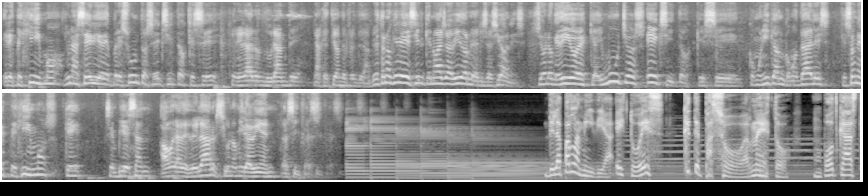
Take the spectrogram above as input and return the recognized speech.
el espejismo y una serie de presuntos éxitos que se generaron durante la gestión del Frente Amplio. Esto no quiere decir que no haya habido realizaciones. Yo lo que digo es que hay muchos éxitos que se comunican como tales, que son espejismos que se empiezan ahora a desvelar si uno mira bien las cifras. De la Parla Media, esto es ¿Qué te pasó, Ernesto? Un podcast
